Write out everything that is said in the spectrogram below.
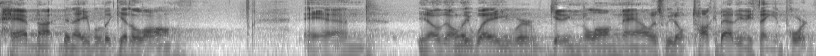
have not been able to get along. And you know, the only way we're getting along now is we don't talk about anything important.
